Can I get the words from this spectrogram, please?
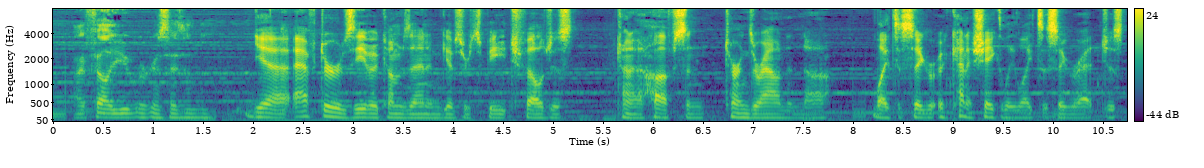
All right, Fell, you were going to say something? yeah, after Ziva comes in and gives her speech, Fell just kind of huffs and turns around and uh, lights a cigarette, kind of shakily lights a cigarette, and just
